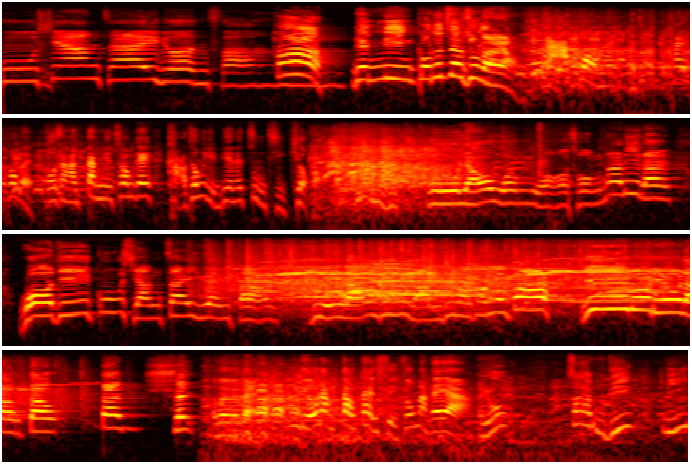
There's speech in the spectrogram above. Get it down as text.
故乡在远方。哈，连民歌都唱出来啊！你假讲呢？太好了，我想当年唱个卡通影片的主题曲啊！不要问我从哪里来，我的故乡在远方。流浪，流浪，流浪到远方，一路流浪到淡水。喂喂喂，流浪到淡水做嘛个呀？哎呦，咋唔的？李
